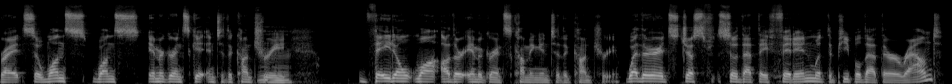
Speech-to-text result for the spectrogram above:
Right. So once once immigrants get into the country, mm-hmm. they don't want other immigrants coming into the country, whether it's just so that they fit in with the people that they're around,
